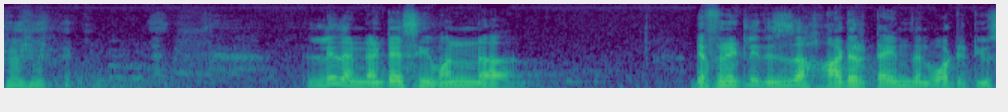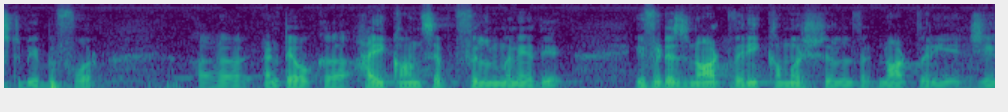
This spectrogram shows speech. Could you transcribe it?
లేదండి అంటే see one definitely this is a harder time then what it use to be before అంటే ఒక హై కాన్సెప్ట్ ఫిల్మ్ అనేది if it is not very commercial not very edgy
